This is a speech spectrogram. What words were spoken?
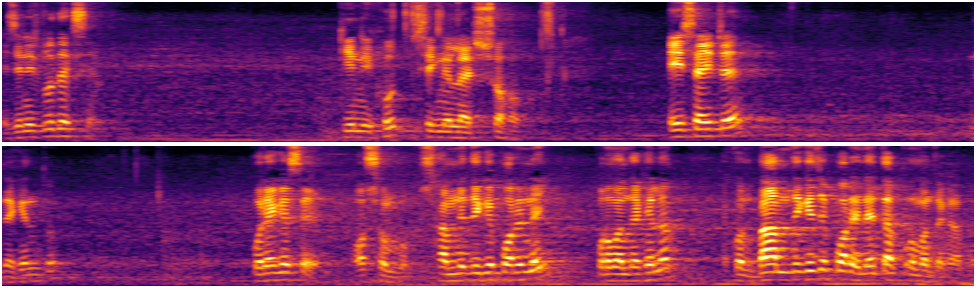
এই জিনিসগুলো দেখছেন? কি নিখুঁত সিগন্যাল লাইট সহ। এই সাইডে, দেখেন তো? পড়ে গেছে? অসম্ভব। সামনের দিকে পড়ে নাই, প্রমাণ দেখালাম। এখন বাম দিকে যে পড়ে নাই, তার প্রমাণ দেখাবো।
